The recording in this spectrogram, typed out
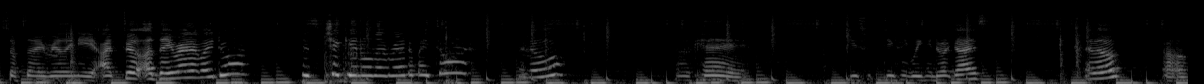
stuff that I really need. I feel, are they right at my door? Is chicken all that right at my door? Hello? Okay. Do you, do you think we can do it, guys? Hello? Uh-oh.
